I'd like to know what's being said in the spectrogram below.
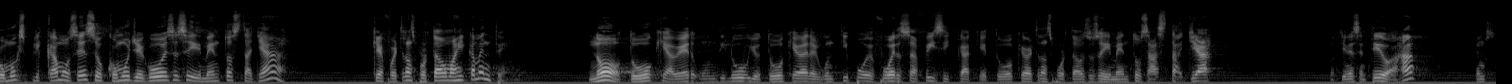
¿Cómo explicamos eso? ¿Cómo llegó ese sedimento hasta allá? ¿Que fue transportado mágicamente? No, tuvo que haber un diluvio, tuvo que haber algún tipo de fuerza física que tuvo que haber transportado esos sedimentos hasta allá. No tiene sentido, ajá. Vemos.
